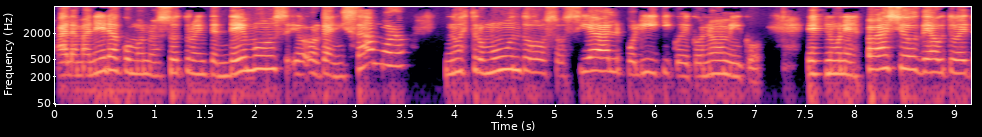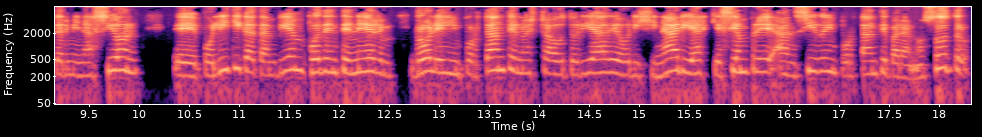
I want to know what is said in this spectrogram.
a la manera como nosotros entendemos, eh, organizamos nuestro mundo social, político, económico, en un espacio de autodeterminación eh, política también pueden tener roles importantes nuestras autoridades originarias que siempre han sido importantes para nosotros.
